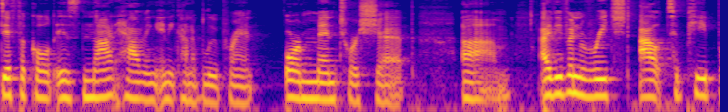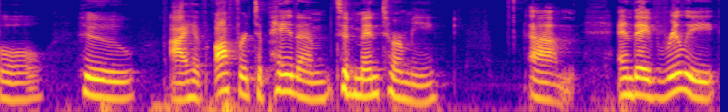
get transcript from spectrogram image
difficult is not having any kind of blueprint or mentorship. Um, I've even reached out to people who I have offered to pay them to mentor me. Um, and they've really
